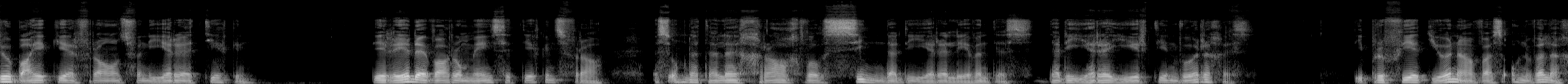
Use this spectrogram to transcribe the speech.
So baie keer vra ons van die Here 'n teken. Die rede waarom mense tekens vra, is omdat hulle graag wil sien dat die Here lewend is, dat die Here hier teenwoordig is. Die profeet Jona was onwillig,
